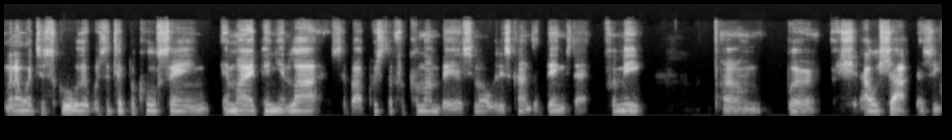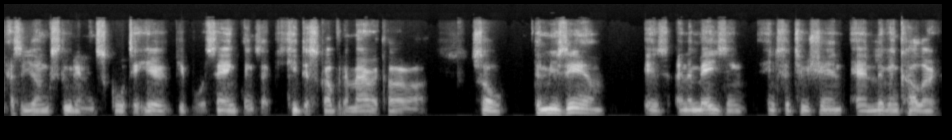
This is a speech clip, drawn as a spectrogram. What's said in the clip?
when I went to school, it was a typical saying, in my opinion, lies about Christopher Columbus and all of these kinds of things that, for me, um, were I was shocked as a, as a young student in school to hear people were saying things like he discovered America. Or, so the museum is an amazing institution, and Living Colour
